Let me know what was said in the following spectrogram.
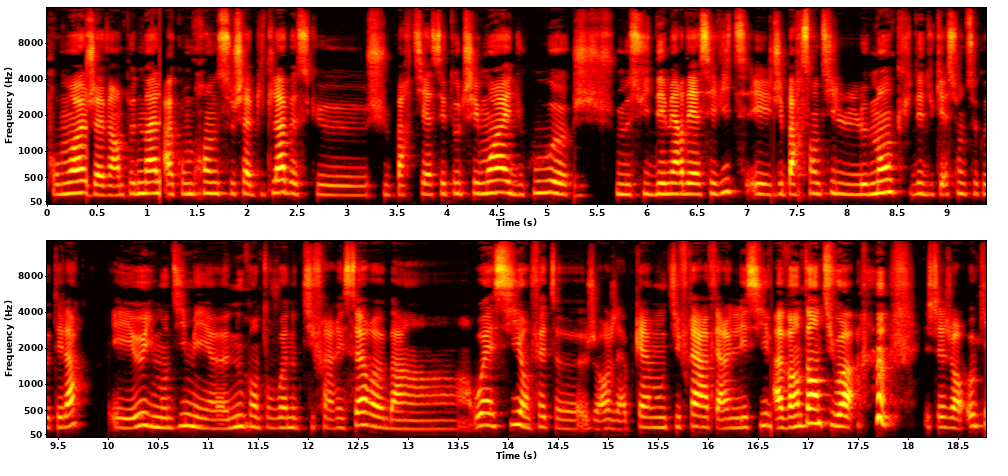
Pour moi, j'avais un peu de mal à comprendre ce chapitre-là parce que je suis partie assez tôt de chez moi et du coup, euh, je me suis démerdée assez vite et j'ai pas ressenti le manque d'éducation de ce côté-là. Et eux, ils m'ont dit, mais euh, nous, quand on voit nos petits frères et sœurs, euh, ben ouais, si, en fait, genre, j'ai appris à mon petit frère à faire une lessive à 20 ans, tu vois. J'étais genre, ok,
